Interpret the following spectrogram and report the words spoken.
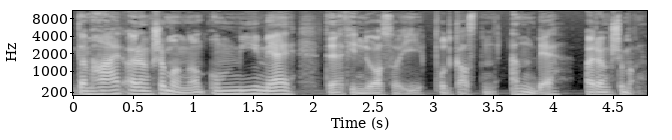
De her arrangementene og mye mer det finner du altså i podkasten NB Arrangement.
